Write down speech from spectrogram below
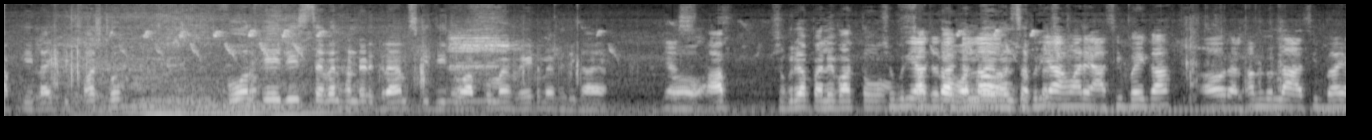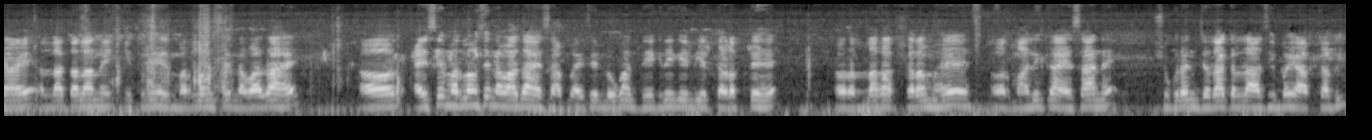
आपकी लाइफ की फ़र्स्ट हो फोर के जी सेवन हंड्रेड ग्राम्स की थी जो आपको मैं वेट में भी दिखाया। तो आप शुक्रिया पहले बात तो शुक्रिया और शुक्रिया हमारे आसिफ भाई का और अल्हम्दुलिल्लाह आसिफ भाई आए। अल्लाह ताला ने इतने मरलों से नवाजा है और ऐसे मरलों से नवाजा है साहब ऐसे लोग देखने के लिए तड़पते हैं और अल्लाह का करम है और मालिक का एहसान है। शुक्रन जजाकल्ला आसिफ भाई आपका भी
